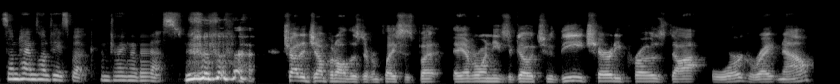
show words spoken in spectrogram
sometimes on Facebook. I'm trying my best. try to jump in all those different places, but everyone needs to go to thecharitypros.org right now.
